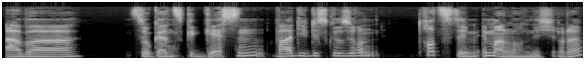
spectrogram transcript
Aber so ganz gegessen war die Diskussion trotzdem immer noch nicht, oder?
